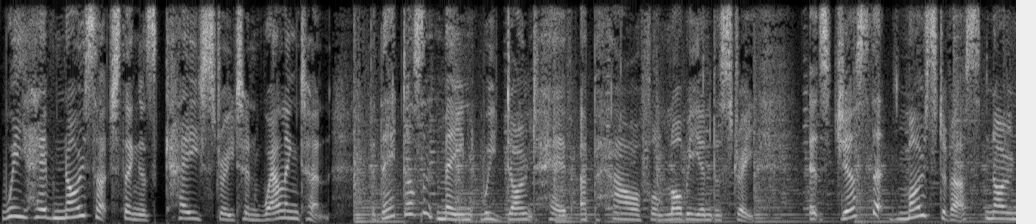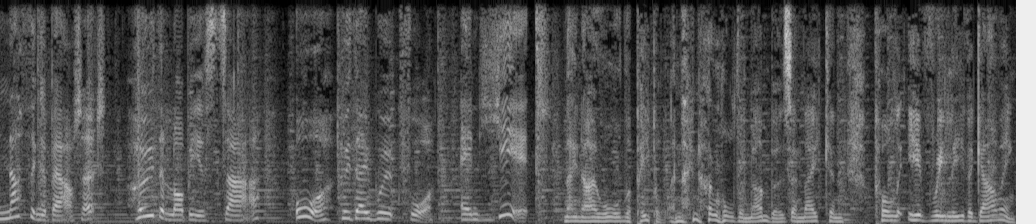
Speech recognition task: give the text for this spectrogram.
we have no such thing as K Street in Wellington, but that doesn't mean we don't have a powerful lobby industry. It's just that most of us know nothing about it, who the lobbyists are, or who they work for, and yet. They know all the people and they know all the numbers and they can pull every lever going.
